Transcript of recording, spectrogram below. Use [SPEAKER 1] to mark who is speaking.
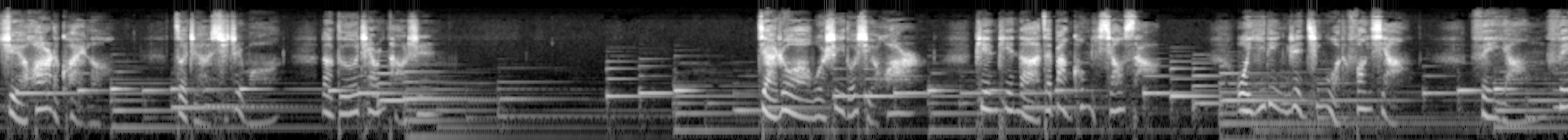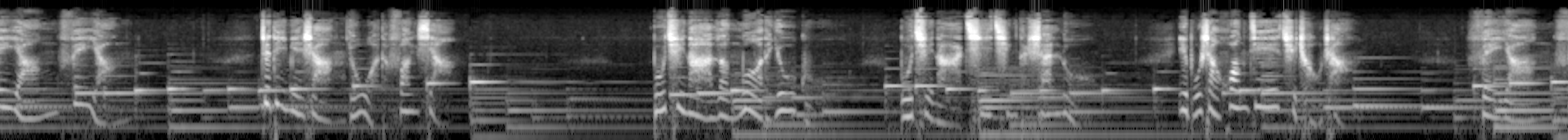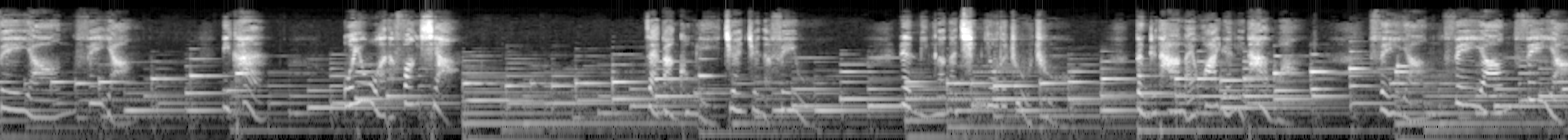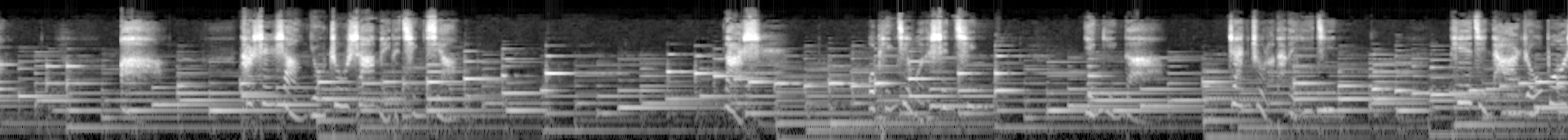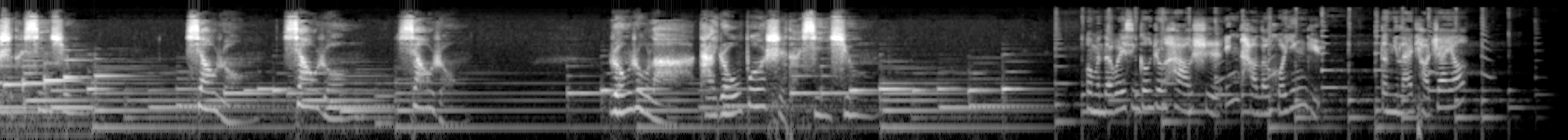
[SPEAKER 1] 雪花的快乐，作者徐志摩，朗读 Cherry 老师。假若我是一朵雪花，翩翩的在半空里潇洒，我一定认清我的方向，飞扬，飞扬，飞扬。这地面上有我的方向，不去那冷漠的幽谷，不去那凄清的山路，也不上荒街去惆怅。飞扬，飞扬，飞扬！你看，我有我的方向，在半空里涓涓的飞舞，认明了那清幽的住处。等着他来花园里探望，飞扬，飞扬，飞扬。啊，他身上有朱砂梅的清香。那时，我凭借我的身轻，盈盈的粘住了他的衣襟，贴近他柔波似的心胸，消融，消融。消融，融入了他柔波式的心胸。
[SPEAKER 2] 我们的微信公众号是“樱桃乐活英语”，等你来挑战哟。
